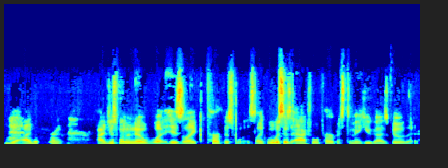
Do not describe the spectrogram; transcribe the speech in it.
Yeah, I It I just want to know what his like purpose was. Like, what was his actual purpose to make you guys go there?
